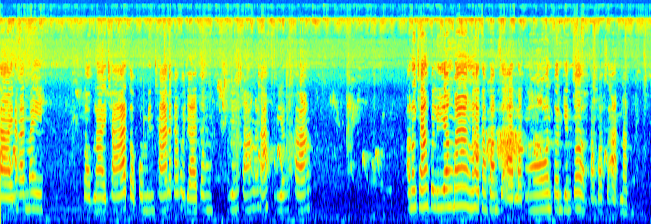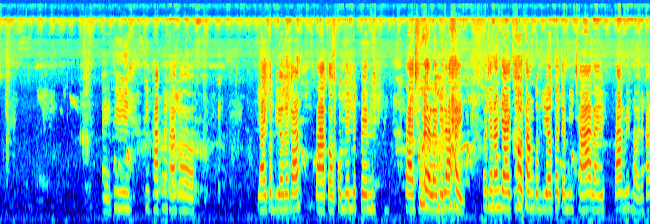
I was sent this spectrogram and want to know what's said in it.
ยายนะคะไม่ ตอบไลน์ช้า ตอบคอมเมนต์ช้านะคะพราะยายต้องเลี้ยงช้างนะคะ เลี้ยงช้าง เอาน้องช้างไปเลี้ยงมั่งนะคะทำความสะอาดหลักนอน ตอนเย็นก็ทำความสะอาดหลัก ไอ้ที่ที่พักนะคะ ก็ยายคนเดียวนะคะ ตาตอบคอมเมนต์ไม่เป็น ตาช่วยอะไรไม่ได้ เพราะฉะนั้นยายก็ทำคนเดียวก็จะมีช้าอะไรบ้างนิดหน่อยนะคะ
